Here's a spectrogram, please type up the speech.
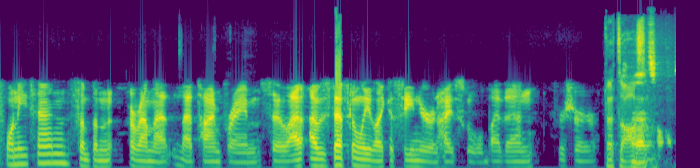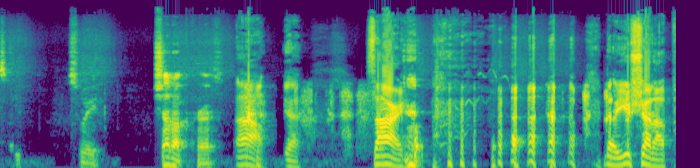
2010, something around that that time frame. So I, I was definitely like a senior in high school by then, for sure. That's awesome. That's awesome. Sweet. Shut up, Chris. Oh, yeah. Sorry. no, you shut up.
